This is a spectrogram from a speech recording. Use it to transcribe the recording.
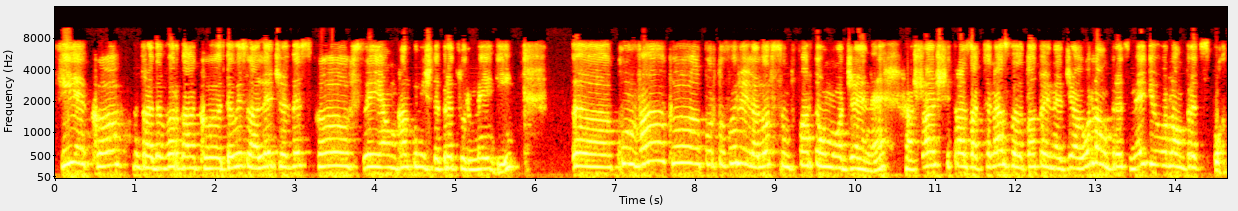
fie că, într-adevăr, dacă te uiți la lege, vezi că se iau în calcul niște prețuri medii Uh, cumva că portofoliile lor sunt foarte omogene, așa, și tranzacționează toată energia ori la un preț mediu, ori la un preț spot.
